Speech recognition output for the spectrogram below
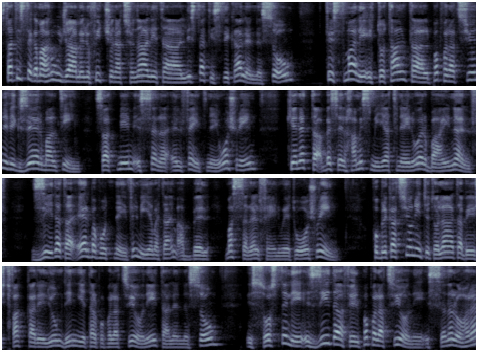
Statistika maħruġa mill-Uffiċċju Nazzjonali tal-Istatistika, l-NSO, Tistma li t-total tal-popolazzjoni fi gżejjer Maltin sa tmiem is-sena 2022 kienet taqbeż il-542,000, żieda ta' 4.2 fil-mija meta imqabbel mas-sena 2021. F'pubblikazzjoni intitolata Biex tfakkar il-Jum Dinji tal-Popolazzjoni tal-NSO issostni li ż-żieda fil-popolazzjoni s-sena l-oħra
